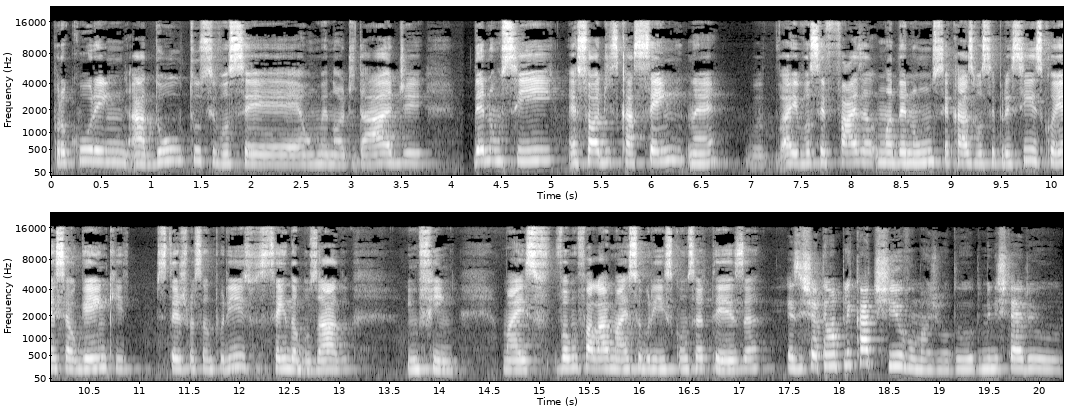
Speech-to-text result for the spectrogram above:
procurem adultos se você é um menor de idade, denuncie, é só discar 100, né? Aí você faz uma denúncia caso você precise, conhece alguém que esteja passando por isso, sendo abusado, enfim. Mas vamos falar mais sobre isso com certeza. Existe até um aplicativo, Maju, do, do Ministério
